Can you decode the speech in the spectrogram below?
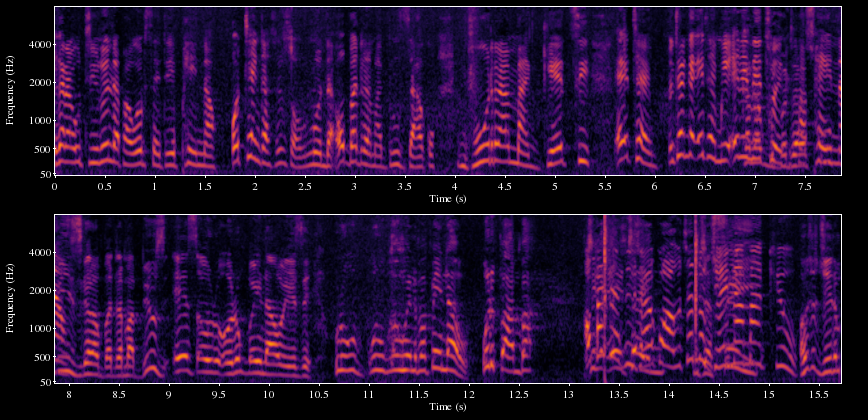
kana kuti unoenda pawebsite yepay now otenga zvese zvaunoda obhadhara mabhills ako mvura magetsi airtime unotenga airtime yeany network papay now kana kubhadhara mabills ese unongoinawo yese ukangoenda papei now uri pamba zvako, hauchanojoina maqueue. hauchajoina and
